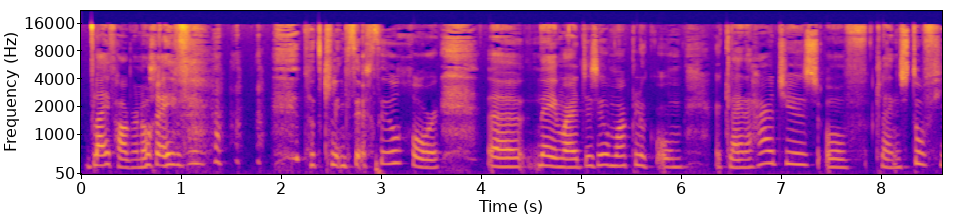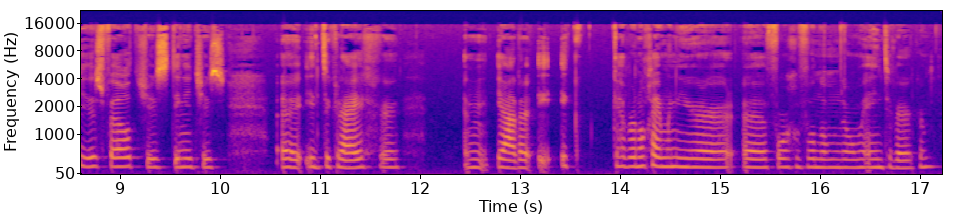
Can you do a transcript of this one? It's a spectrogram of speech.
Blijf hangen nog even. Dat klinkt echt heel goor. Uh, nee, maar het is heel makkelijk om er kleine haartjes of kleine stofjes, veldjes, dingetjes uh, in te krijgen. En ja, ik, ik, heb er nog geen manier uh, voor gevonden om er omheen te werken.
